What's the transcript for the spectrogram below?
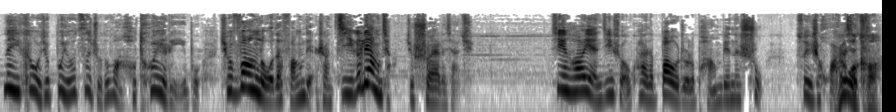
那一刻，我就不由自主的往后退了一步，却忘了我在房顶上，几个踉跄就摔了下去。幸好眼疾手快的抱住了旁边的树，所以是滑下去。我靠！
